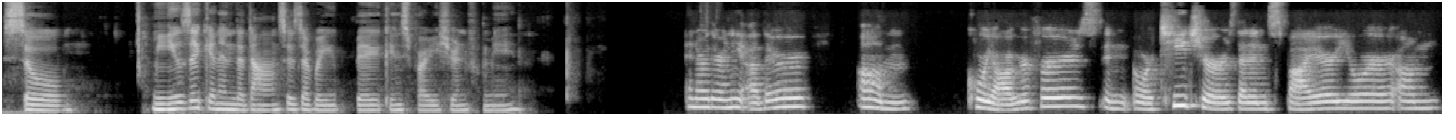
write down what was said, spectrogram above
So music and then the dances are very big inspiration for me. And are there any other um choreographers and or teachers that inspire your um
